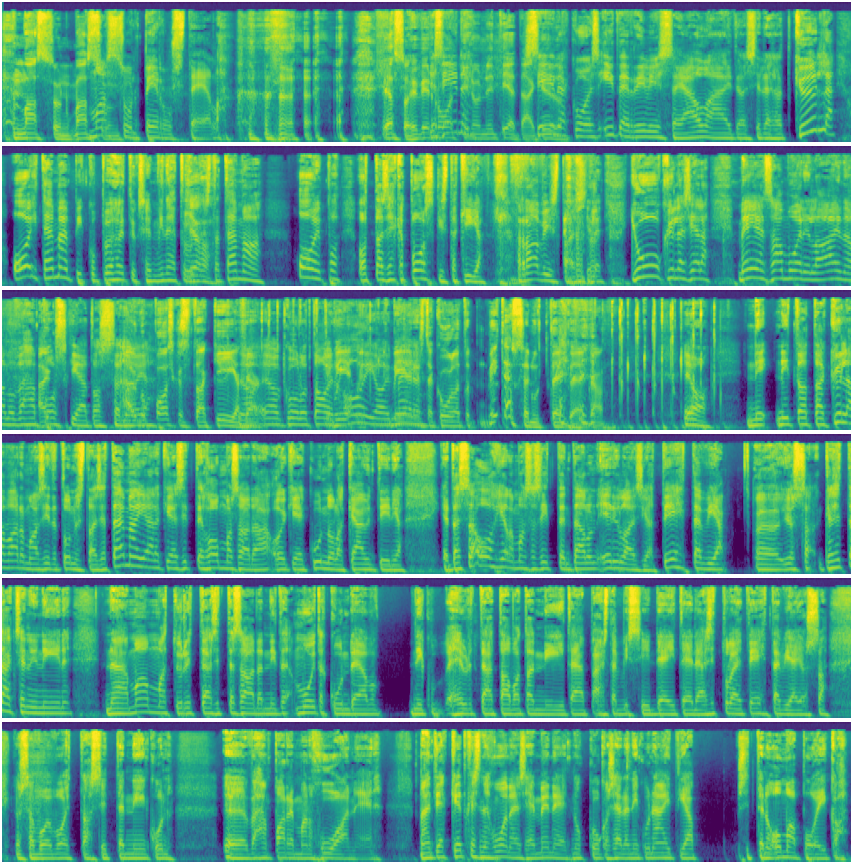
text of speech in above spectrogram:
Massun, massun. massun perusteella. Jos on hyvin Ja ruokkinut, niin tietää siinä kyllä. kun olisi itse rivissä ja oma äiti olisi silleen, että kyllä, oi tämän pikku pöhötyksen minä tunnistan. Tämä oi, po, ottaisi ehkä poskistakin ja ravistaisi sille. Juu, kyllä siellä meidän Samuelilla on aina ollut vähän poskia tuossa. Ai kun poskastaa kiinni. Joo, joo, kuuluu toinen. Mie- Oi, oi, Mierestä kuuluu, että mitä se nyt tekeekään? Joo, Ni, niin tota, kyllä varmaan siitä tunnistaisi. Ja tämän jälkeen sitten homma saadaan oikein kunnolla käyntiin. Ja, ja tässä ohjelmassa sitten täällä on erilaisia tehtäviä, jossa käsittääkseni niin nämä mammat yrittää sitten saada niitä muita kundeja niin kuin he yrittää tavata niitä ja päästä vissiin dateille. Ja sitten tulee tehtäviä, jossa, jossa voi voittaa sitten niin kuin, ö, vähän paremman huoneen. Mä en tiedä, ketkä sinne huoneeseen menee, että nukkuuko siellä niin kuin äiti ja sitten oma poika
